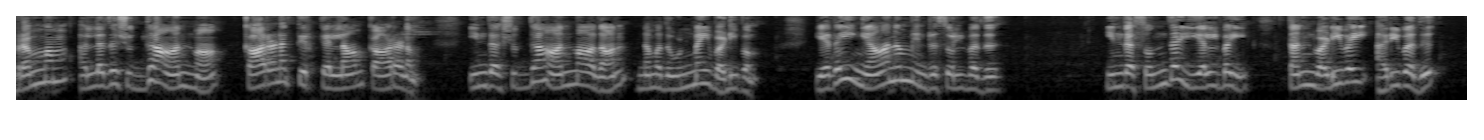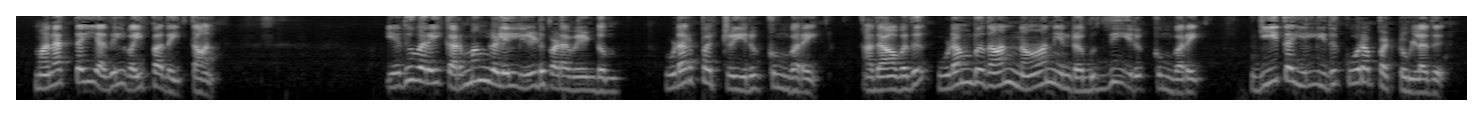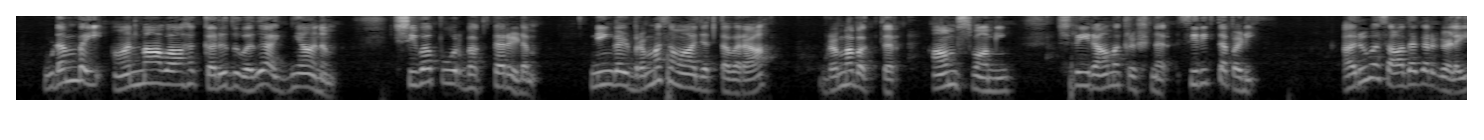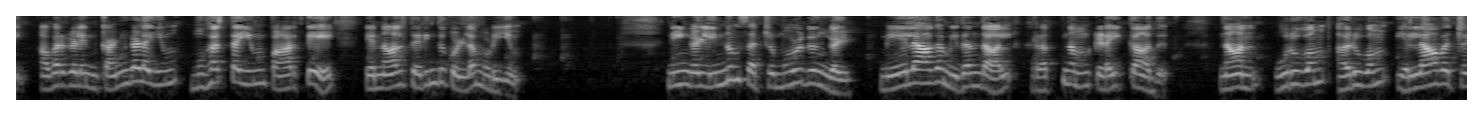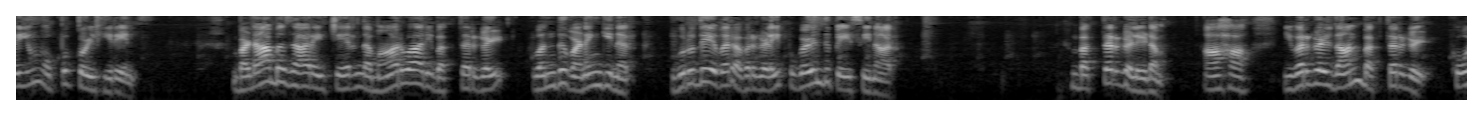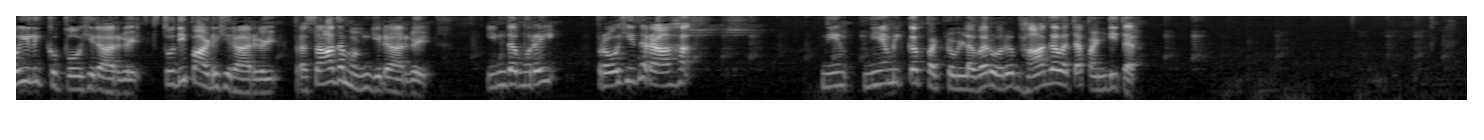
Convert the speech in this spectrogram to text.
பிரம்மம் அல்லது சுத்த ஆன்மா காரணத்திற்கெல்லாம் காரணம். இந்த சுத்த ஆன்மாதான் நமது உண்மை வடிவம். எதை ஞானம் என்று சொல்வது? இந்த சொந்த இயல்பை தன் வடிவை அறிவது மனத்தை அதில் வைப்பதைத்தான். எதுவரை கர்மங்களில் ஈடுபட வேண்டும்? உடற்பற்று இருக்கும் வரை. அதாவது உடம்புதான் நான் என்ற புத்தி இருக்கும் வரை. கீதையில் இது கூறப்பட்டுள்ளது. உடம்பை ஆன்மாவாக கருதுவது அஜ்ஞானம். சிவபூர் பக்தரிடம் நீங்கள் பிரம்ம சமாஜத்தவரா பிரம்ம பக்தர் ஆம் சுவாமி. ஸ்ரீராமகிருஷ்ணர். சிரித்தபடி. அருவ சாதகர்களை அவர்களின் கண்களையும் முகத்தையும் பார்த்தே என்னால் தெரிந்து கொள்ள முடியும். நீங்கள் இன்னும் சற்று மூழ்குங்கள். மேலாக மிதந்தால் ரத்னம் கிடைக்காது. நான் உருவம் அருவம் எல்லாவற்றையும் ஒப்புக்கொள்கிறேன். படாபசாரைச் சேர்ந்த மார்வாரி பக்தர்கள் வந்து வணங்கினர். குருதேவர் அவர்களை புகழ்ந்து பேசினார். பக்தர்களிடம் ஆஹா இவர்கள்தான் பக்தர்கள். கோயிலுக்கு போகிறார்கள் துதி பாடுகிறார்கள் பிரசாதம் உண்கிறார்கள். இந்த முறை புரோகிதராக நியமிக்கப்பட்டுள்ளவர் ஒரு பாகவத பண்டிதர்.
